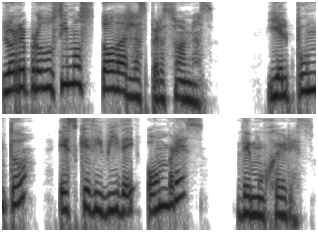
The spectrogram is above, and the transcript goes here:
Lo reproducimos todas las personas. Y el punto es que divide hombres de mujeres,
